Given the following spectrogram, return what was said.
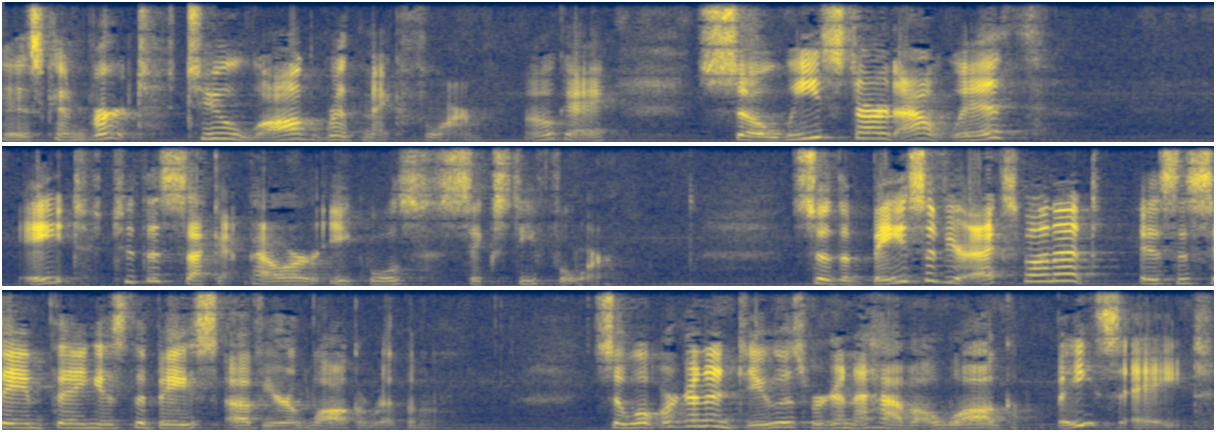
is convert to logarithmic form. Okay, so we start out with 8 to the second power equals 64. So the base of your exponent is the same thing as the base of your logarithm. So what we're going to do is we're going to have a log base 8.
